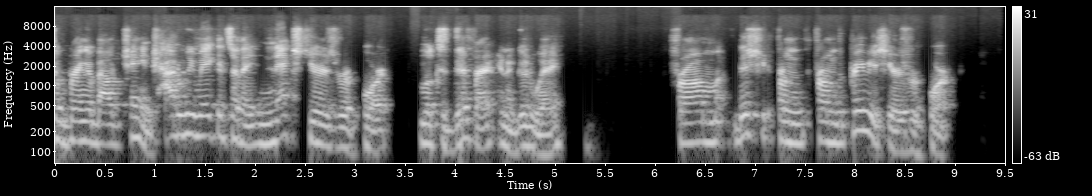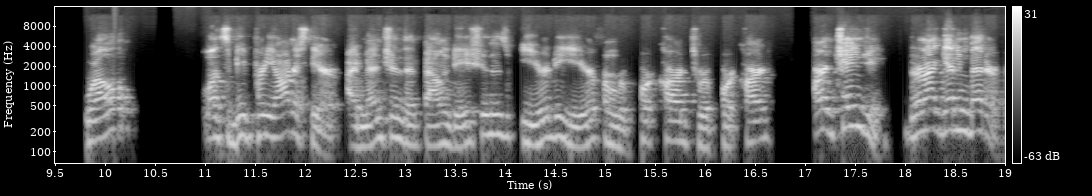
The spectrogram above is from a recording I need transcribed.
to bring about change? How do we make it so that next year's report looks different in a good way from this year, from from the previous year's report? Well, let's be pretty honest here. I mentioned that foundations year to year, from report card to report card, aren't changing. They're not getting better.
